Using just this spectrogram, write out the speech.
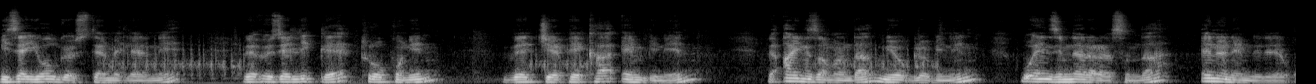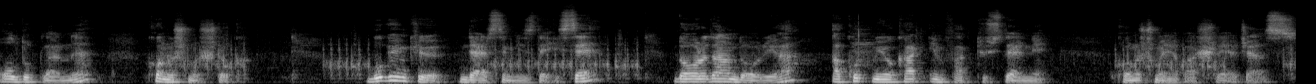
bize yol göstermelerini ve özellikle troponin ve CPK embinin ve aynı zamanda miyoglobinin bu enzimler arasında en önemlileri olduklarını konuşmuştuk. Bugünkü dersimizde ise doğrudan doğruya akut miyokard infarktüslerini konuşmaya başlayacağız.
